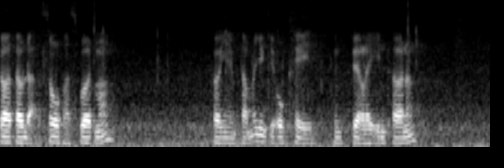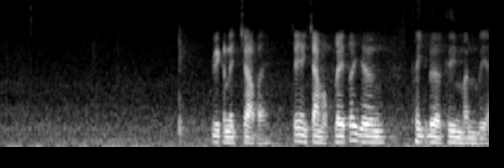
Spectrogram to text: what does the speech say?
ក៏ទៅដាក់ show password មកឃើញហើយបន្តមកយើងគេ OK យើងពេលកន្លែង enter ហ្នឹងវា connect ចាប់ហើយអញ្ចឹងយើងចាំមក play ទៅយើង take លើ agreement វា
